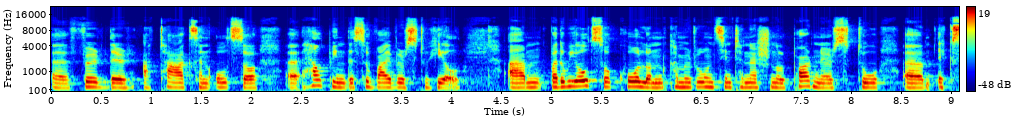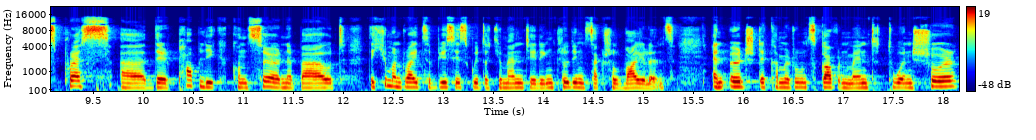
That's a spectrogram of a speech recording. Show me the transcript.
uh, further attacks and also uh, helping the survivors to heal. Um, but we also call on Cameroon's international partners to uh, express uh, their public concern about the human rights abuses we documented, including sexual violence, and urge the Cameroon's government to ensure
